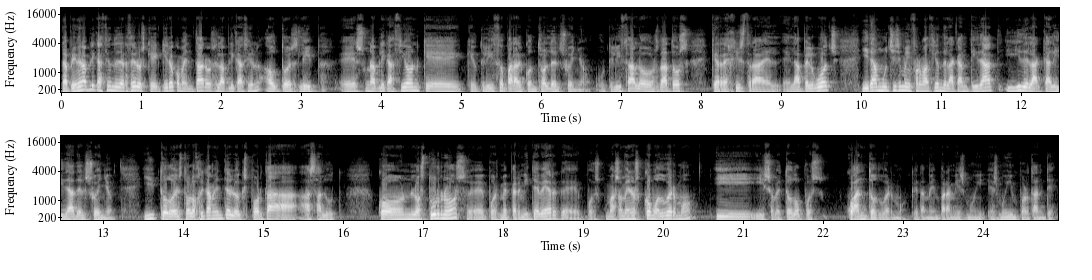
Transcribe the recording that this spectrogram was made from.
La primera aplicación de terceros que quiero comentaros es la aplicación AutoSleep. Es una aplicación que, utilizo para el control del sueño. Utiliza los datos que registra el, Apple Watch y da muchísima información de la cantidad y de la calidad del sueño. Y todo esto, lógicamente, lo exporta a, salud. Con los turnos, eh, pues me permite ver eh, pues más o menos cómo duermo y, y sobre todo, pues cuánto duermo, que también para mí es muy, es muy importante.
